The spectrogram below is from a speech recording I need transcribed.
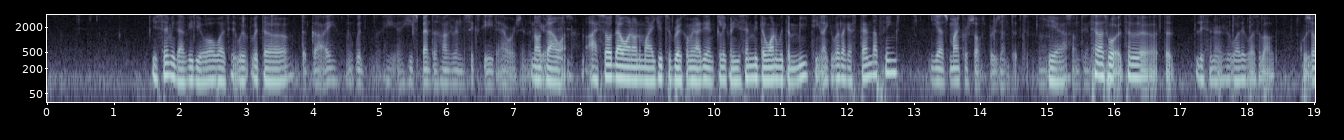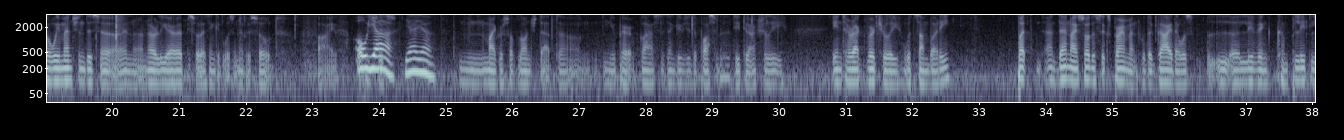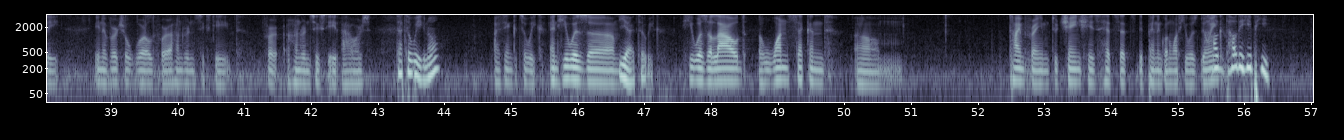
You sent me that video. What was it with, with the? The guy with he, he spent 168 hours in the Not that space. one. I saw that one on my YouTube recommend. I didn't click on. it. You sent me the one with the meeting. Like it was like a stand-up thing. Yes, Microsoft presented. Uh, yeah. Something. Tell like us that. what. Tell uh, the listeners what it was about. Quick. So we mentioned this uh, in an earlier episode. I think it was in episode five. oh yeah, six. yeah, yeah. Mm, Microsoft launched that um, new pair of glasses that gives you the possibility to actually interact virtually with somebody. But uh, then I saw this experiment with a guy that was l- uh, living completely in a virtual world for 168 for 168 hours. That's a week, no? I think it's a week, and he was um, yeah, it's a week. he was allowed a one second um, time frame to change his headsets depending on what he was doing. How, how did he pee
